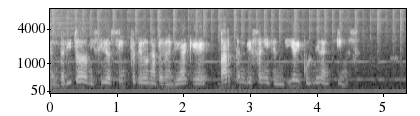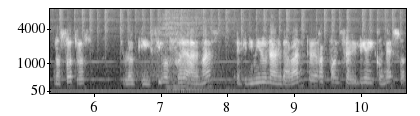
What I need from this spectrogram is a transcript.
el delito de homicidio simple tiene una penalidad que parte en 10 años en día y culmina en 15. Nosotros lo que hicimos fue además escribir un agravante de responsabilidad y con eso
